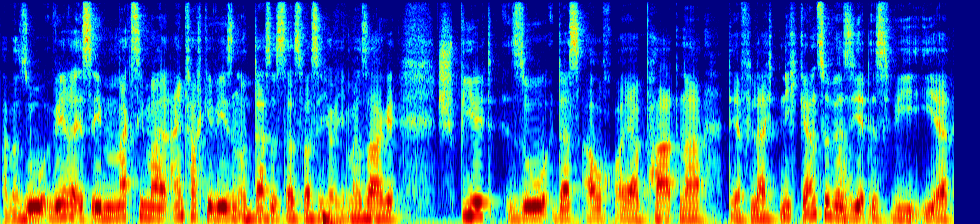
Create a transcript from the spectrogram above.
aber so wäre es eben maximal einfach gewesen, und das ist das, was ich euch immer sage. Spielt so, dass auch euer Partner, der vielleicht nicht ganz so versiert ist wie ihr,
